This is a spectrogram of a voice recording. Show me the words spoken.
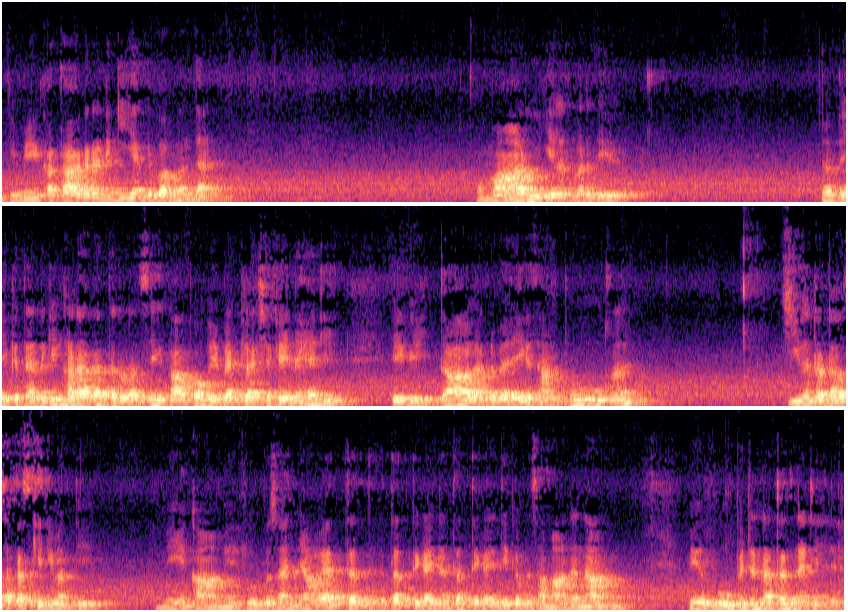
ඉතින් මේ කතා කරන්න ගියන්ට බව මම දන්නවා. අමාරුයි කියලා මට තේරෙනවා. නැත්නම් ඒක තැනකින් කඩාගත්තට පස්සේ කාපව මේ බෑක්ලෑෂ් එක එන හැටි. ඒක හිතා ගන්න බෑ. ඒක සම්පූර්ණ ජීවන රටාව සකස් කිරීමක් තියෙනවා. මේ කාමයේ රූප සංඥාව ඇත්ත ඇත්තත් එකයි නැත්තත් එකයි දෙකම සමාන නම් මේ රූපෙට නතර නැතිල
